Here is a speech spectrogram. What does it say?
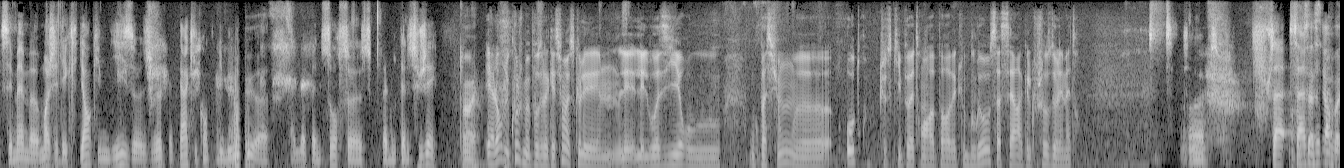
c'est même moi j'ai des clients qui me disent je veux quelqu'un qui contribue à l'open source sur tel ou tel sujet. Ouais. Et alors du coup je me pose la question est-ce que les, les, les, loisirs ou, ou passions autres que ce qui peut être en rapport avec le boulot ça sert à quelque chose de les mettre? Euh, ça, ça, ça serve,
